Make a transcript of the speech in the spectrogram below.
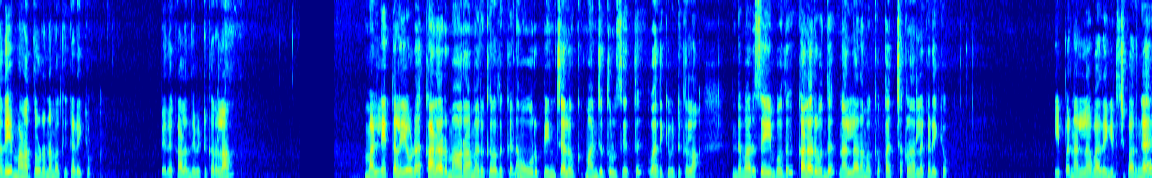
அதே மனத்தோடு நமக்கு கிடைக்கும். இப்போ இதை கலந்து விட்டுக்கிறலாம். மல்லித்தலையோட கலர் மாறாமல் இருக்கிறதுக்கு நம்ம ஒரு பிஞ்ச் அளவுக்கு மஞ்சத்தூள் சேர்த்து வதக்கி விட்டுக்கலாம். இந்த மாதிரி செய்யும்போது கலர் வந்து நல்லா நமக்கு பச்சை கலரில் கிடைக்கும். இப்போ நல்லா வதங்கிடுச்சு பாருங்கள்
